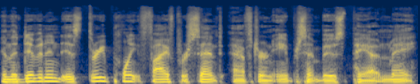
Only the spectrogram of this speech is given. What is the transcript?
and the dividend is 3.5% after an 8% boost payout in May.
